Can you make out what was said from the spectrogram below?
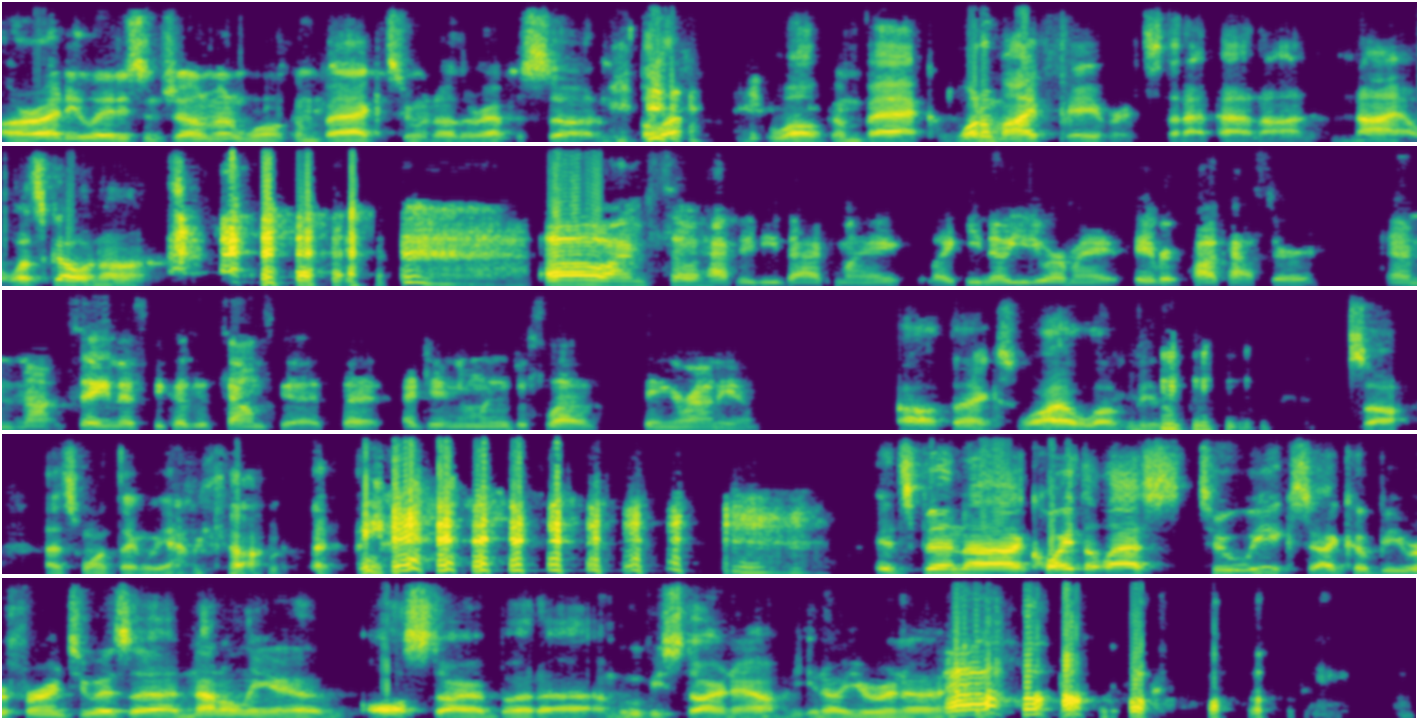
Alrighty, ladies and gentlemen, welcome back to another episode. But welcome back one of my favorites that I've had on, Nia. What's going on? oh, I'm so happy to be back, Mike. Like, you know, you are my favorite podcaster. I'm not saying this because it sounds good, but I genuinely just love being around you. Oh, thanks. Well, I love being so that's one thing we have in common. It's been uh, quite the last two weeks. I could be referring to as a not only a all star but a, a, movie star now. You know, you're in a.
